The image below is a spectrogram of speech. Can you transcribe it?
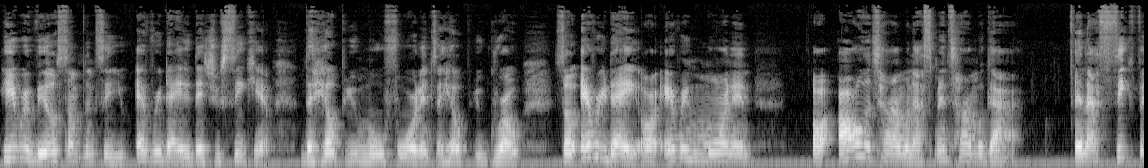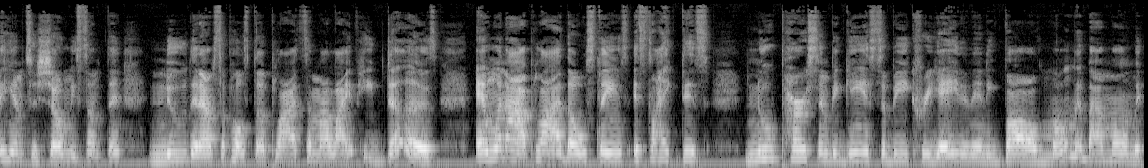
he reveals something to you every day that you seek him to help you move forward and to help you grow. So every day or every morning or all the time when i spend time with god and I seek for him to show me something new that I'm supposed to apply to my life, he does. And when I apply those things, it's like this new person begins to be created and evolve moment by moment.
